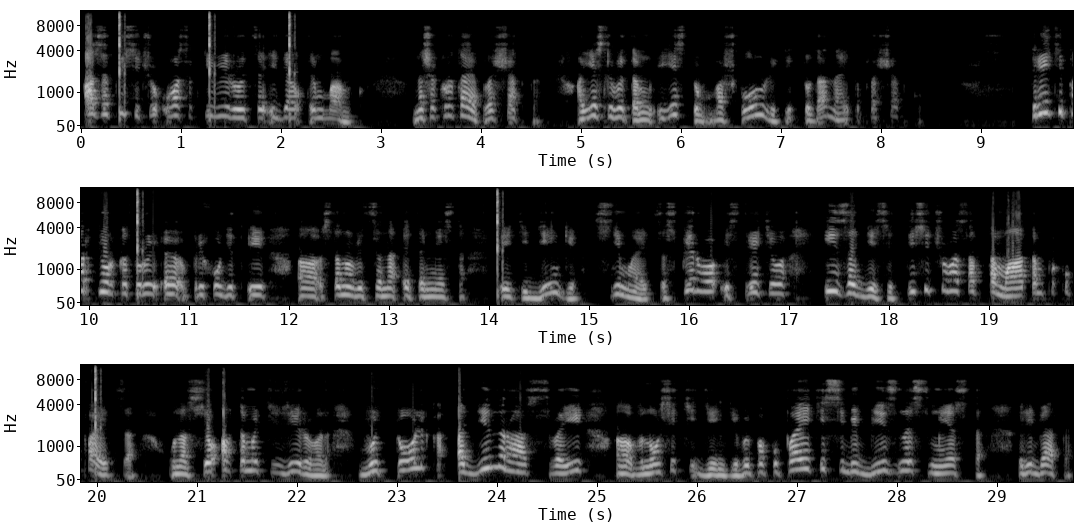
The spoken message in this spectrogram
А за 1000 у вас активируется Идеал М-банк. Наша крутая площадка. А если вы там есть, то ваш клон летит туда, на эту площадку. Третий партнер, который э, приходит и э, становится на это место, эти деньги снимаются с первого и с третьего, и за 10 тысяч у вас автоматом покупается. У нас все автоматизировано. Вы только один раз свои а, вносите деньги. Вы покупаете себе бизнес-место. Ребята,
